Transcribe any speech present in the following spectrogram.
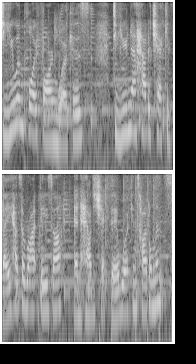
Do you employ foreign workers? Do you know how to check if they have the right visa and how to check their work entitlements?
